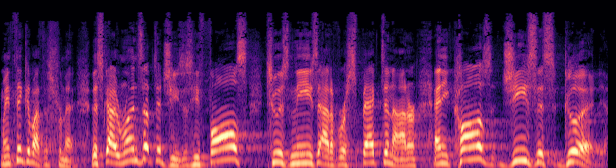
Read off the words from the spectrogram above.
I mean, think about this for a minute. This guy runs up to Jesus, he falls to his knees out of respect and honor, and he calls Jesus good.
